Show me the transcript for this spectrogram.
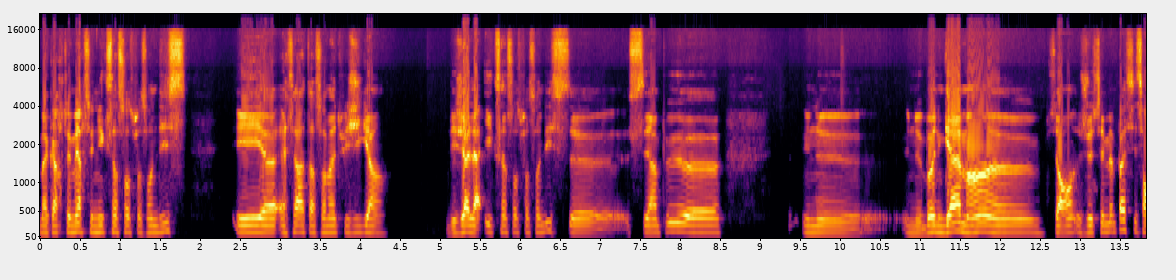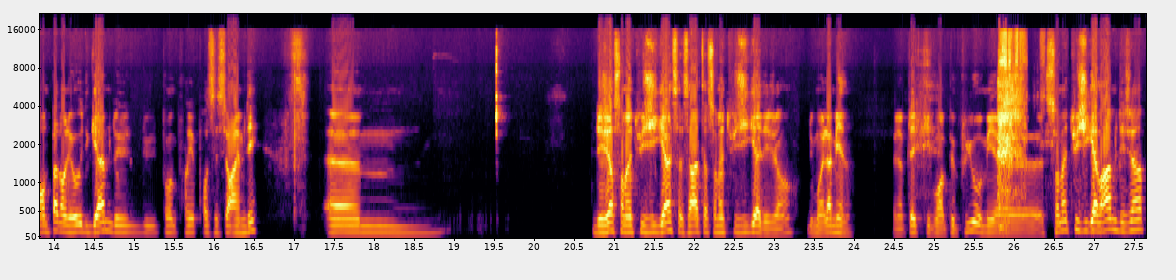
ma carte mère, c'est une X570 et euh, elle s'arrête à 128 Go. hein. Déjà, la X570, euh, c'est un peu euh, une, une bonne gamme. Hein, euh, ça rend- je sais même pas si ça rentre pas dans les hauts de gamme de, du, pour, pour les processeurs AMD. Euh, déjà, 128 Go, ça s'arrête à 128 Go déjà, hein, du moins la mienne. Il y en a peut-être qui vont un peu plus haut, mais euh, 128 Go de RAM déjà,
